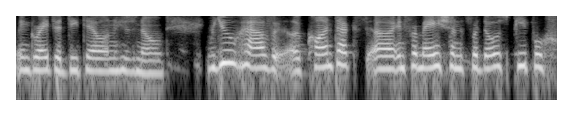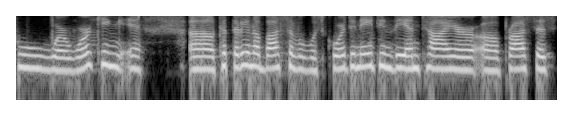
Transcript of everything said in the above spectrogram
in greater detail on his own you have uh, contacts uh, information for those people who were working in, uh, Katarina Basova was coordinating the entire uh, process.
